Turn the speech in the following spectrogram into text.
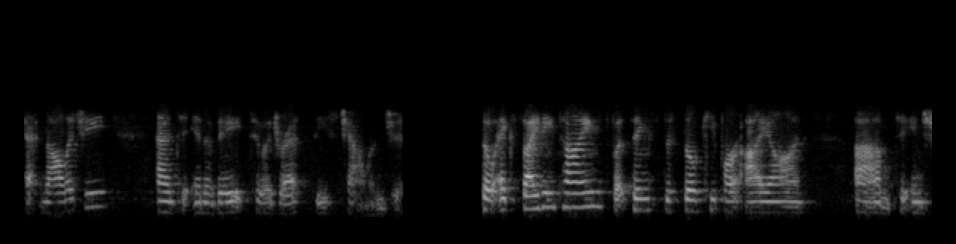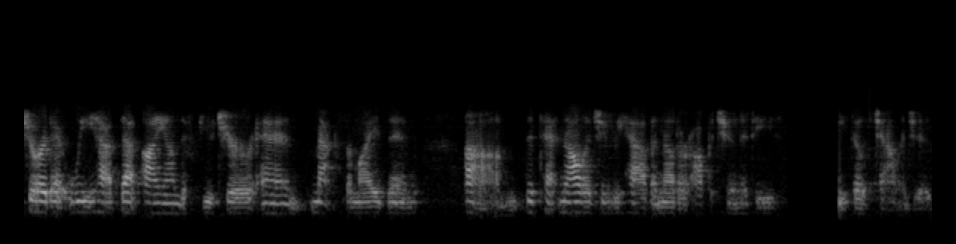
technology and to innovate to address these challenges. So exciting times, but things to still keep our eye on to ensure that we have that eye on the future and maximizing um, the technology we have and other opportunities to meet those challenges.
